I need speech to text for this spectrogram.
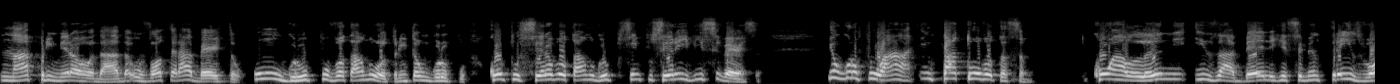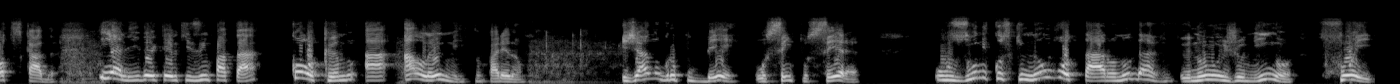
na primeira rodada, o voto era aberto. Um grupo votava no outro. Então, um grupo com pulseira votava no grupo sem pulseira e vice-versa. E o grupo A empatou a votação, com a Lani e Isabelle recebendo três votos cada. E a líder teve que desempatar, colocando a Alane no paredão. Já no grupo B, o sem pulseira, os únicos que não votaram no, Davi, no Juninho foi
